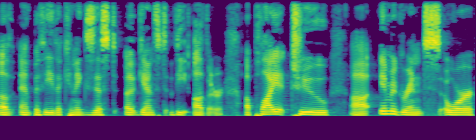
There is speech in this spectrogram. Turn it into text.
of empathy that can exist against the other. Apply it to uh, immigrants or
